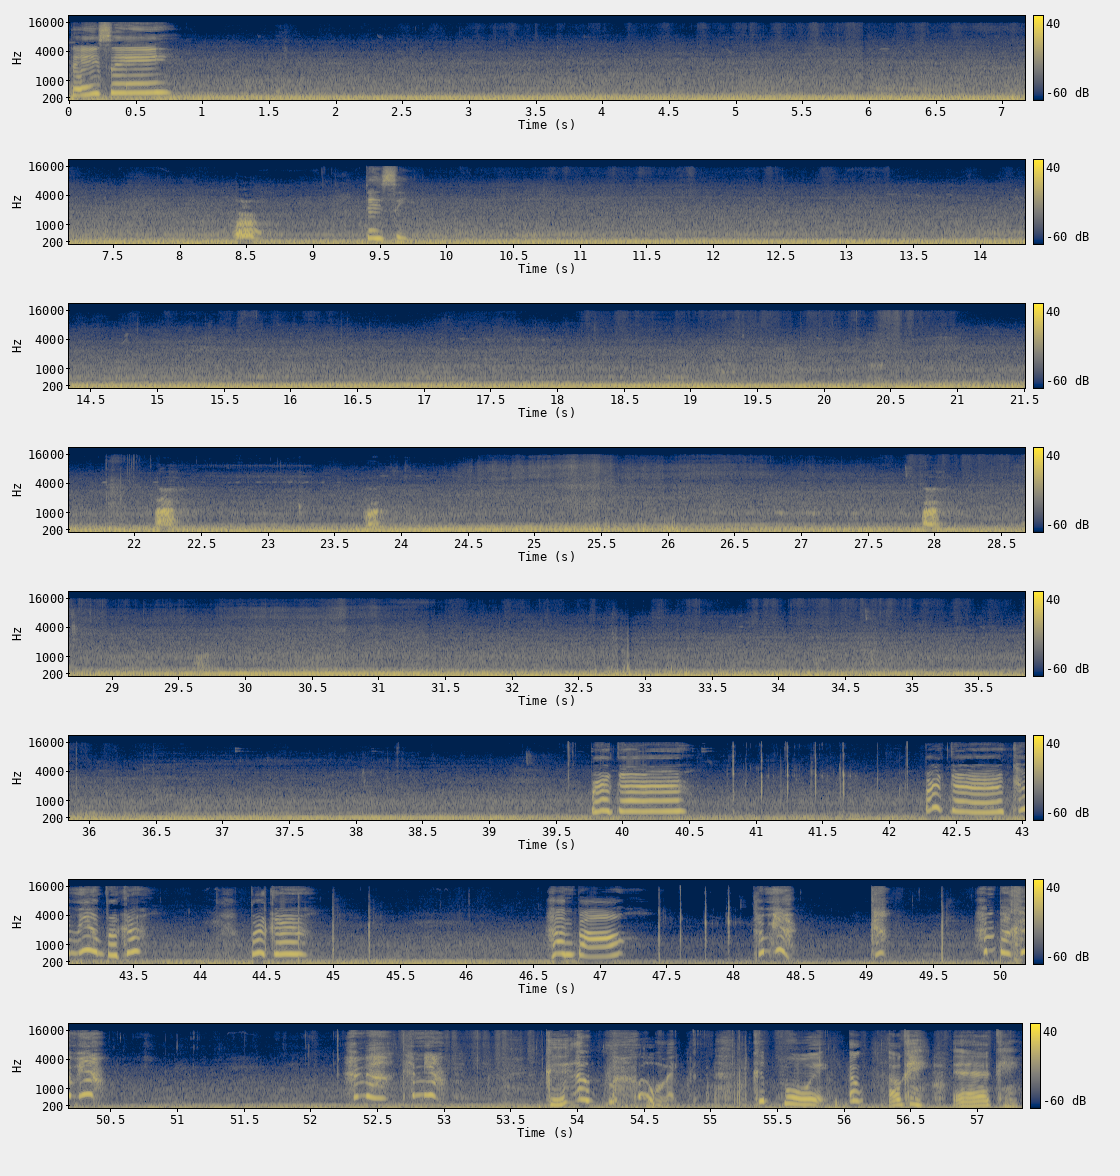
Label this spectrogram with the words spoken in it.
Daisy? Daisy. Huh? Burger! Burger! Come here, Burger! Burger! Hanbao! Come here! Come! Hanbao, come here! Hanbao, come here! Good, oh, oh my, good boy. Oh, okay, okay.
